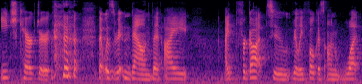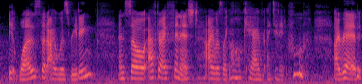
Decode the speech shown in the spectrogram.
each character that was written down that I I forgot to really focus on what it was that I was reading. And so after I finished, I was like, oh, okay, I, I did it. Whew. I read.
